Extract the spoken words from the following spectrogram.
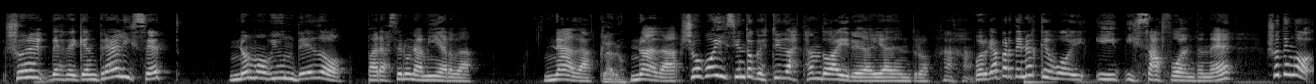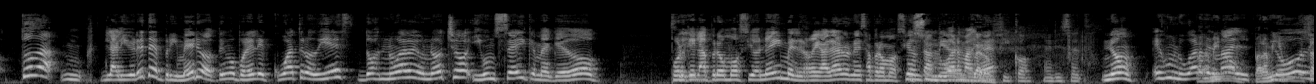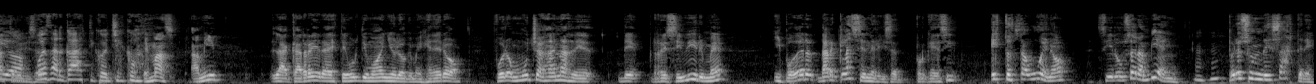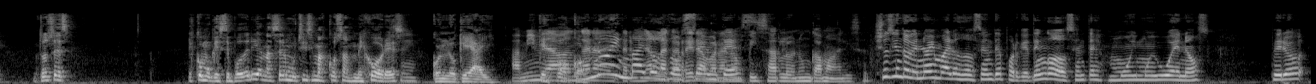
Yo desde que entré al ISET no moví un dedo para hacer una mierda. Nada. Claro. Nada. Yo voy y siento que estoy gastando aire de ahí adentro. Porque aparte no es que voy y, y zafo, ¿entendés? Yo tengo toda mm, la libreta de primero, tengo ponerle 4, 10, 2, 9, un 8 y un 6 que me quedó porque Sí. la promocioné y me regalaron esa promoción Es un también. lugar ¿entendés? magnífico, Elisette. No, es un lugar Para de mí no, mal. para mí lo es un desastre, odio. Elisette. Fue sarcástico, chicos. Es más, a mí la carrera este último año lo que me generó fueron muchas ganas de, de recibirme y poder dar clase en el ISET. Porque decir, esto está bueno si lo usaran bien, pero es un desastre. Entonces, es como que se podrían hacer muchísimas cosas mejores Sí. con lo que hay. A mí me poco. ganas No de hay terminar malos la carrera para no docentes. pisarlo nunca más, Elisette. Yo siento que no hay malos docentes porque tengo docentes muy, muy buenos, pero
